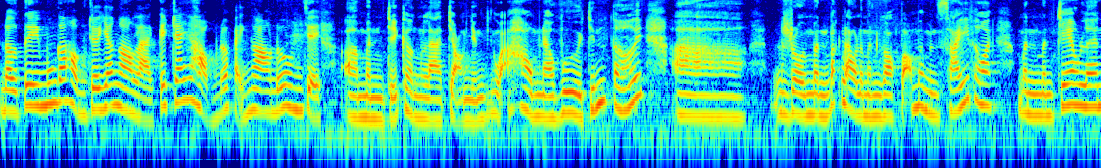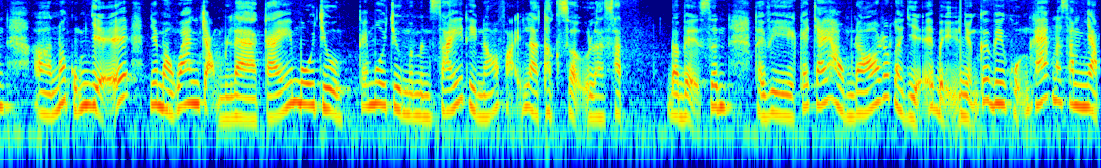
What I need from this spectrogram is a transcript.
Đầu tiên muốn có hồng treo giá ngon là cái trái hồng nó phải ngon đúng không chị? À, mình chỉ cần là chọn những quả hồng nào vừa chín tới à, rồi mình bắt đầu là mình gọt vỏ mà mình sấy thôi. Mình mình treo lên. À, À, nó cũng dễ. Nhưng mà quan trọng là cái môi trường. Cái môi trường mà mình sấy thì nó phải là thật sự là sạch và vệ sinh. Tại vì cái trái hồng đó rất là dễ bị những cái vi khuẩn khác nó xâm nhập.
